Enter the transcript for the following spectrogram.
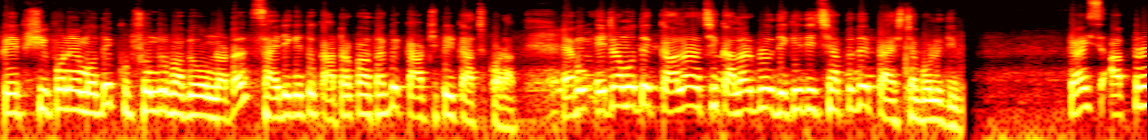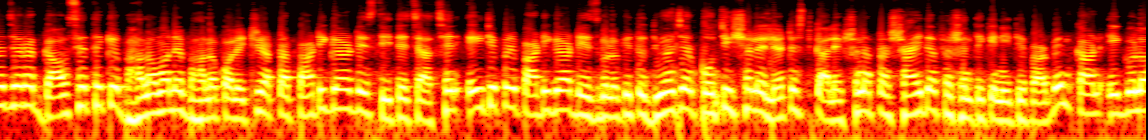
ক্রেপ শিফনের মধ্যে খুব সুন্দরভাবে ওনাটা সাইডে কিন্তু কাটার করা থাকবে, কারচুপির কাজ করা। এবং এটার মধ্যে কালার আছে কালারগুলো দেখিয়ে দিচ্ছি আপনাদের প্রাইসটা বলে দিব। গাইস আপনারা যারা গাউসিয়া থেকে ভালো মানের, ভালো কোয়ালিটির আপনার পার্টি গার্ড ড্রেস চাচ্ছেন, এই টাইপের পার্টি গার্ড ড্রেসগুলো কিন্তু দুই হাজার পঁচিশ সালে লেটেস্ট কালেকশন আপনার শাহিদা ফ্যাশন থেকে নিতে পারবেন। কারণ এগুলো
